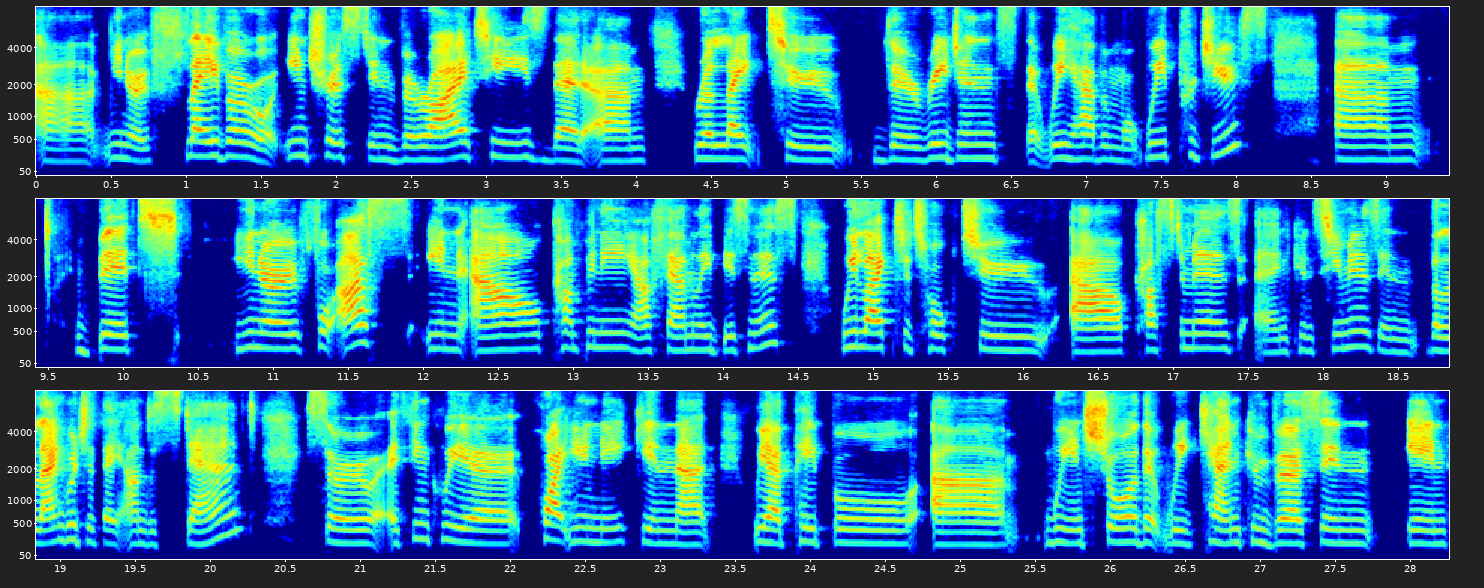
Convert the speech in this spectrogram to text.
uh, you know, flavor or interest in varieties that um, relate to the regions that we have and what we produce. Um, but you know, for us in our company, our family business, we like to talk to our customers and consumers in the language that they understand. So I think we are quite unique in that we have people, um, we ensure that we can converse in in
